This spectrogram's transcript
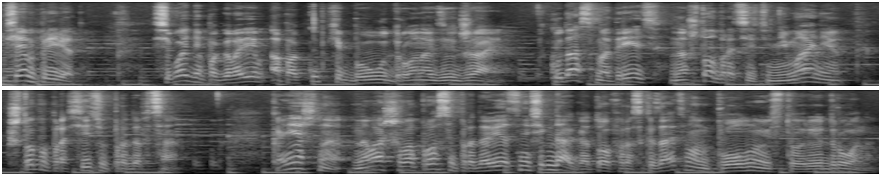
Всем привет! Сегодня поговорим о покупке БУ дрона DJI. Куда смотреть, на что обратить внимание, что попросить у продавца. Конечно, на ваши вопросы продавец не всегда готов рассказать вам полную историю дрона.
